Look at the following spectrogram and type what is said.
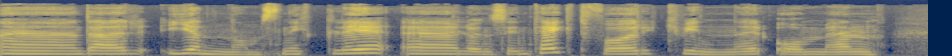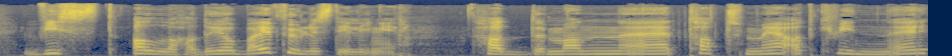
Eh, det er gjennomsnittlig eh, lønnsinntekt for kvinner og menn hvis alle hadde jobba i fulle stillinger. Hadde man eh, tatt med at kvinner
